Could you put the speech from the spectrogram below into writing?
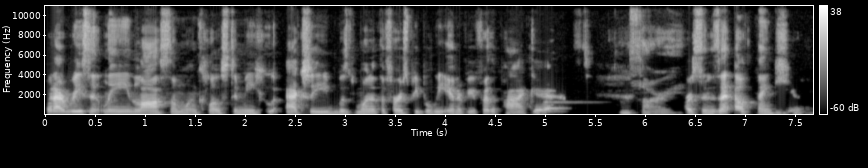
but I recently lost someone close to me who actually was one of the first people we interviewed for the podcast. I'm sorry. Person is a oh, thank you. Mm-hmm.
